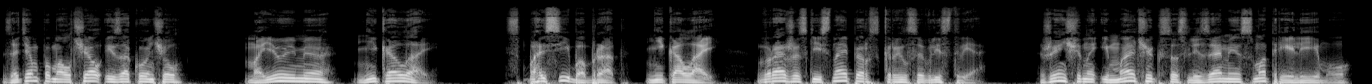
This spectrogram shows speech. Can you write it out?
Затем помолчал и закончил. «Мое имя Николай». «Спасибо, брат, Николай». Вражеский снайпер скрылся в листве. Женщина и мальчик со слезами смотрели ему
